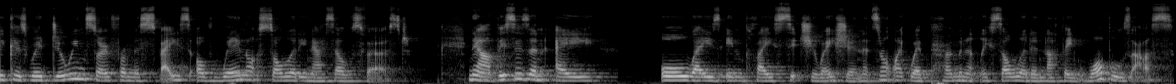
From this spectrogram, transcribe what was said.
because we're doing so from a space of we're not solid in ourselves first. Now, this isn't a always in place situation. It's not like we're permanently solid and nothing wobbles us.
